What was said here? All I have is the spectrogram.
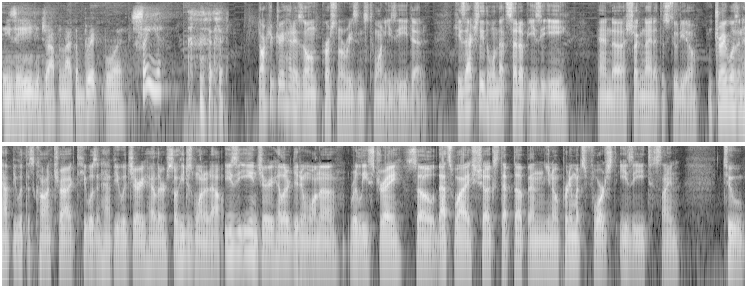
Eazy E, you're dropping like a brick, boy. See ya. Dr. Dre had his own personal reasons to want Eazy-E dead. He's actually the one that set up Eazy-E and uh, Suge Knight at the studio. Dre wasn't happy with his contract. He wasn't happy with Jerry Heller, so he just wanted out. Eazy-E and Jerry Heller didn't want to release Dre, so that's why Suge stepped up and you know pretty much forced Eazy-E to sign to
